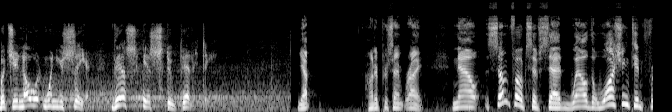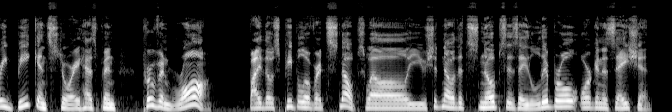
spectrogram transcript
but you know it when you see it. This is stupidity. Yep, 100% right. Now, some folks have said, well, the Washington Free Beacon story has been proven wrong by those people over at Snopes. Well, you should know that Snopes is a liberal organization.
